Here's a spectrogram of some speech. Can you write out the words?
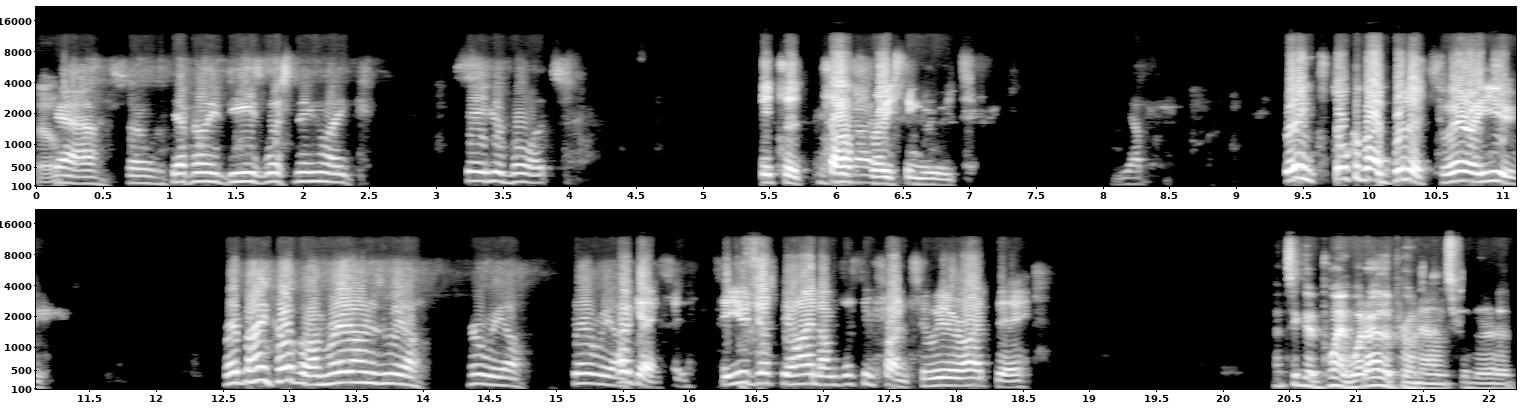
So Yeah. So definitely D's listening. Like, save your bullets. It's a tough racing route. Yep. Brent, talk about bullets. Where are you? Right behind Coco. I'm right on his wheel. Her wheel. Their wheel. Okay, so, so you're just behind. I'm just in front. So we're right there. That's a good point. What are the pronouns for the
